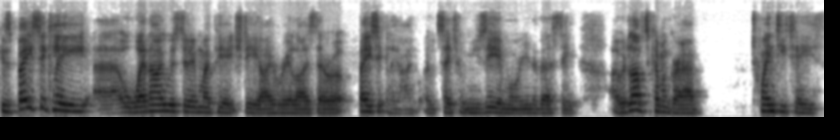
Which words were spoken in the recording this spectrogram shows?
because basically uh, when i was doing my phd i realized there are basically I, I, would say to a museum or a university i would love to come and grab 20 teeth.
